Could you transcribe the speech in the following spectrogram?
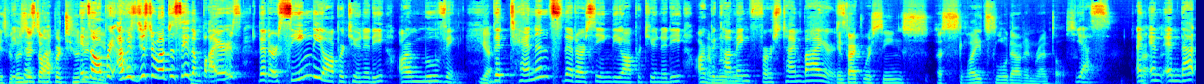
It's because, it's bu- opportunity. It's oppor- I was just about to say the buyers that are seeing the opportunity are moving. Yeah. The tenants that are seeing the opportunity are, becoming first time buyers. In fact, we're seeing a slight slowdown in rentals. yes. Uh, And and and that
